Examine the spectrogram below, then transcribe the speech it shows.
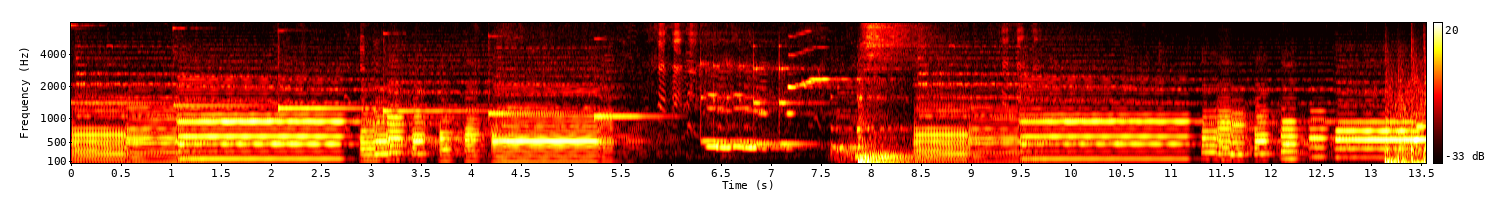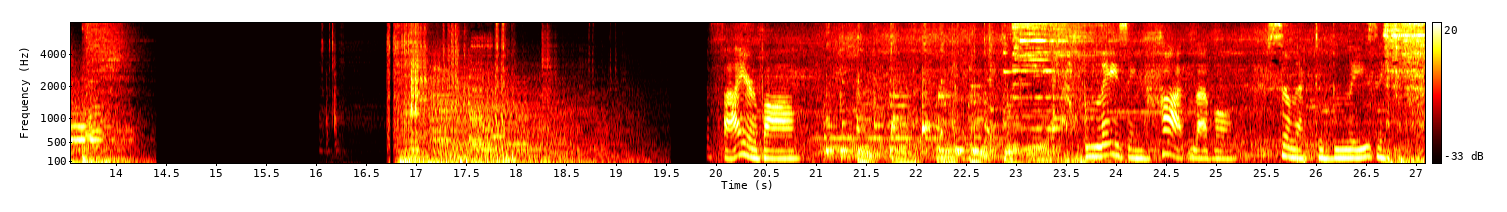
Fireball. Blazing hot level. Selected blazing.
